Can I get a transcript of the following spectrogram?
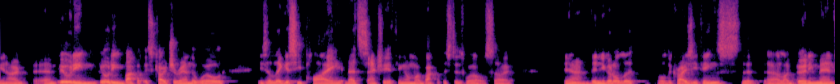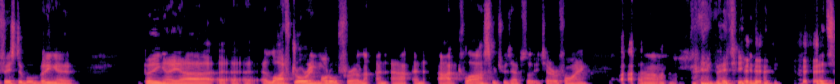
you know and building building bucket list coach around the world is a legacy play that's actually a thing on my bucket list as well so you know then you got all the all the crazy things that uh, like burning man festival being a being a, uh, a, a life drawing model for a, an, art, an art class, which was absolutely terrifying. Um, but, you know, it's,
